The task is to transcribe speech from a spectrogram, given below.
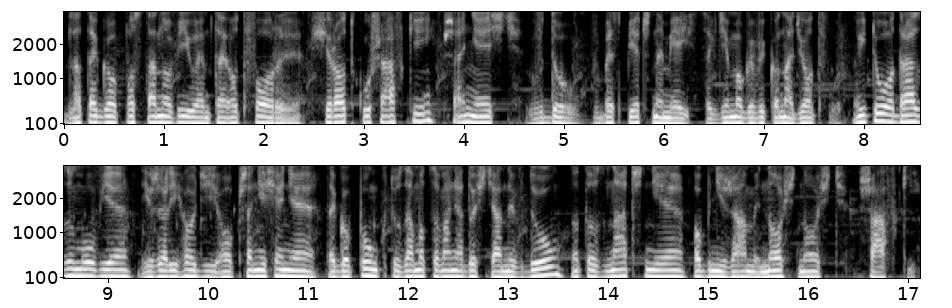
Dlatego postanowiłem te otwory w środku szafki przenieść w dół, w bezpieczne miejsce, gdzie mogę wykonać otwór. No i tu od razu mówię, jeżeli chodzi o przeniesienie tego punktu zamocowania do ściany w dół, no to znacznie obniżamy nośność szafki.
